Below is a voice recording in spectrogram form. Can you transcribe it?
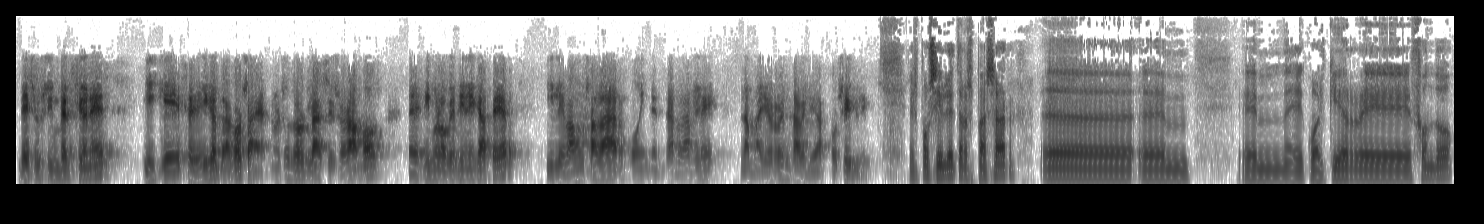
de sus inversiones y que se dedique a otra cosa. Nosotros le asesoramos, le decimos lo que tiene que hacer y le vamos a dar o intentar darle la mayor rentabilidad posible. ¿Es posible traspasar eh, em, cualquier eh, fondo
